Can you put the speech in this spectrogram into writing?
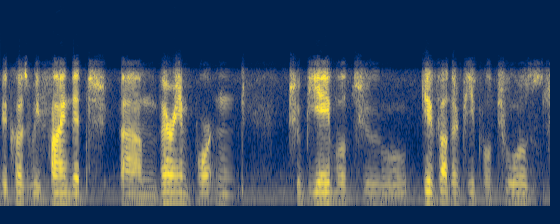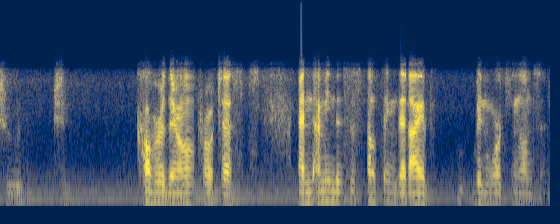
because we find it um, very important to be able to give other people tools to, to cover their own protests. And I mean, this is something that I've been working on since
